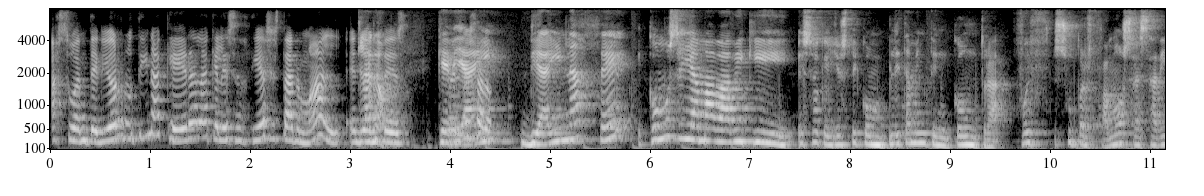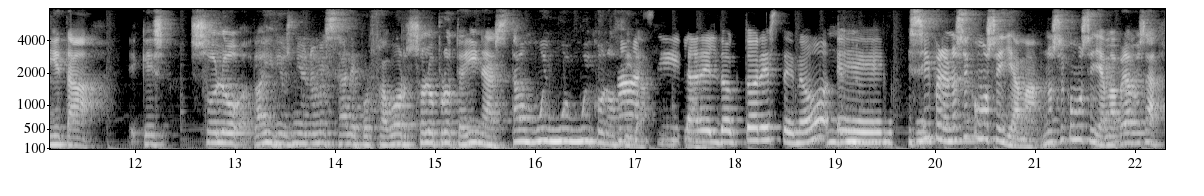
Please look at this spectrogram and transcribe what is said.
a su anterior rutina que era la que les hacía estar mal. Entonces... Que de ahí, de ahí nace, ¿cómo se llamaba Vicky? Eso que yo estoy completamente en contra. Fue súper famosa esa dieta eh, que es solo, ay Dios mío, no me sale, por favor, solo proteínas. Estaba muy, muy, muy conocida. Ah, sí, la del doctor este, ¿no? Eh, sí, pero no sé cómo se llama, no sé cómo se llama, pero o sea,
